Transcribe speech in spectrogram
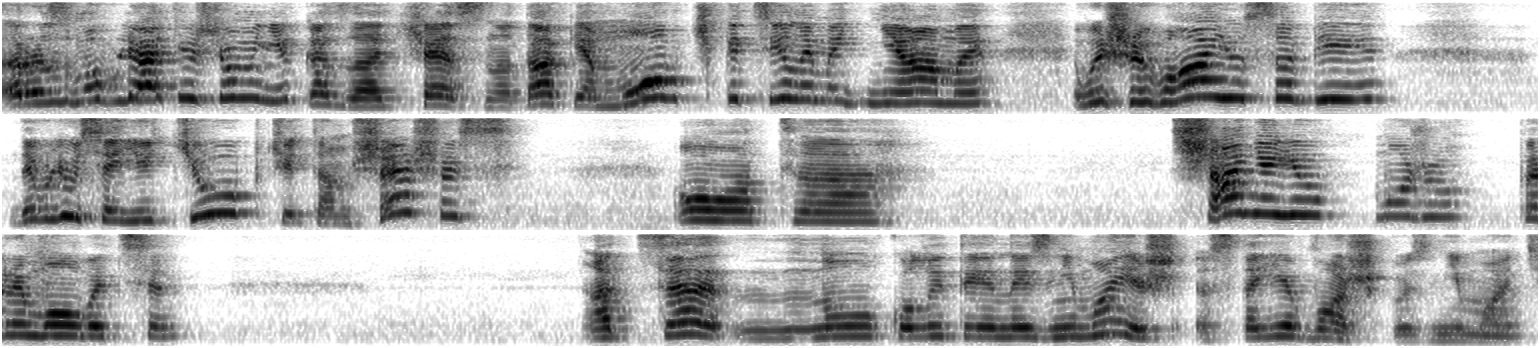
розмовляти і що мені казати. Чесно, так, я мовчки цілими днями вишиваю собі, дивлюся YouTube чи там ще щось. От, е, з Шанею можу перемовитися. А це, ну, коли ти не знімаєш, стає важко знімати.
